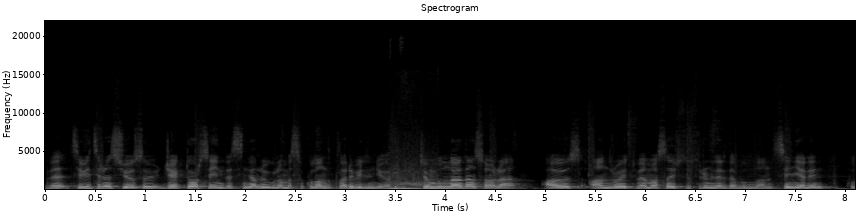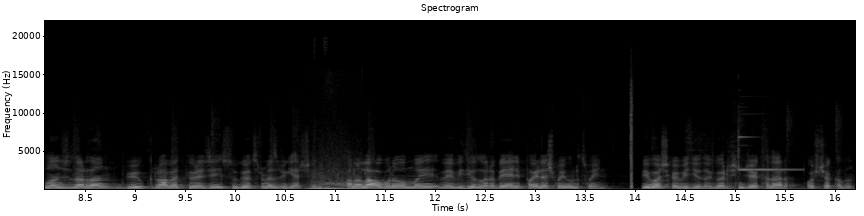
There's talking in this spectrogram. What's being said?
ve Twitter'ın CEO'su Jack Dorsey'in de sinyal uygulaması kullandıkları biliniyor. Tüm bunlardan sonra iOS, Android ve masaüstü sürümlerde bulunan sinyalin kullanıcılardan büyük rağbet göreceği su götürmez bir gerçek. Kanala abone olmayı ve videoları beğenip paylaşmayı unutmayın. Bir başka videoda görüşünceye kadar hoşçakalın.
